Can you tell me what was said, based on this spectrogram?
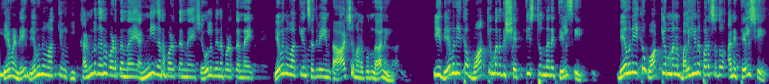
ఏమండి? దేవుని వాక్యం ఈ కళ్ళు కనపడుతున్నాయి అన్నీ కనపడుతున్నాయి చెవులు వినపడుతున్నాయి. దేవుని వాక్యం చదివే ఇంత ఆశ మనకుందా అని? ఈ దేవుని యొక్క వాక్యం మనకు శక్తి ఇస్తుందని తెలిసి దేవుని యొక్క వాక్యం మనం బలహీనపరచదు అని తెలిసి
